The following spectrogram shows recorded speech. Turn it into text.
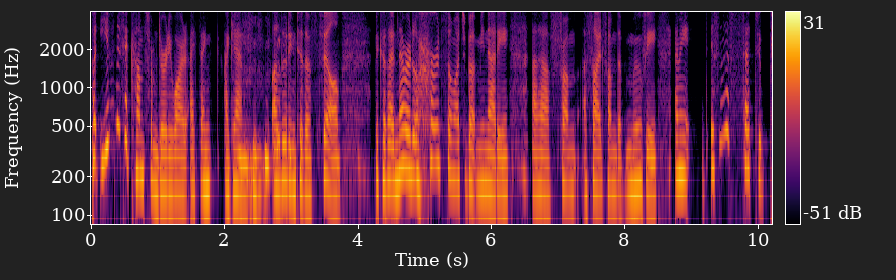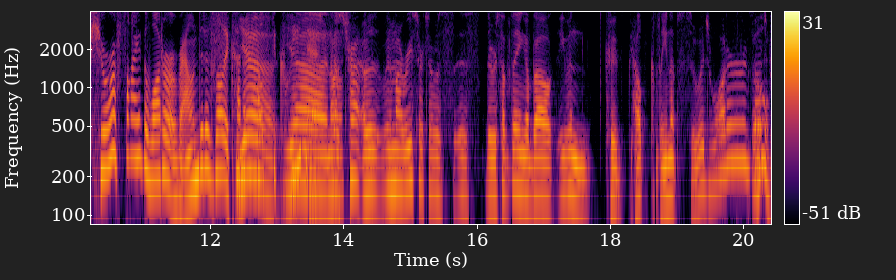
But even if it comes from dirty water, I think again, alluding to the film, because I've never heard so much about minari uh, from aside from the movie. I mean, isn't it said to purify the water around it as well? It kind of helps to clean yeah. it. And I was trying I was, in my research. I was is, there was something about even could help clean up sewage water and such. Oh.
